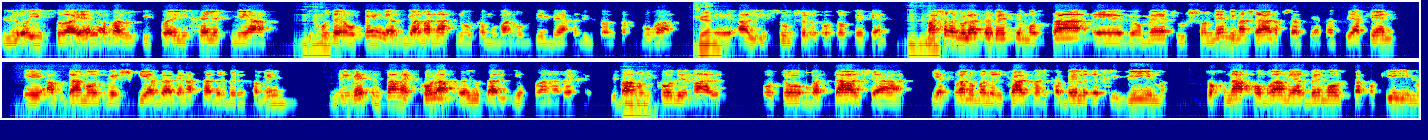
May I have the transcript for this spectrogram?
לא ישראל, אבל ישראל היא חלק מהאיחוד האירופאי, אז גם אנחנו כמובן עובדים ביחד עם משרד התחבורה כן. אה, על יישום של אותו תקן. מה שהרגולציה בעצם עושה אה, ואומרת שהוא שונה ממה שהיה עד עכשיו, כי התעשייה כן עבדה מאוד והשקיעה בהגנת סייבר ברכבים, והיא בעצם שמה את כל האחריות על יצרן הרכב. דיברנו מקודם על אותו בצל שהיצרן הוא במרכז ומקבל רכיבים, תוכנה, חומרה מהרבה מאוד ספקים,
